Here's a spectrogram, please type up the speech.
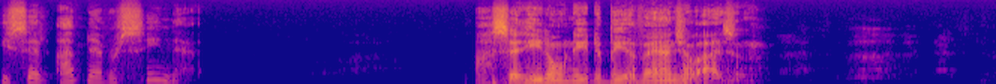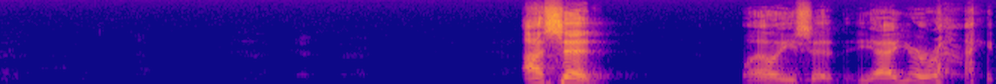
He said, I've never seen that. I said, He don't need to be evangelizing. I said, Well, he said, Yeah, you're right.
